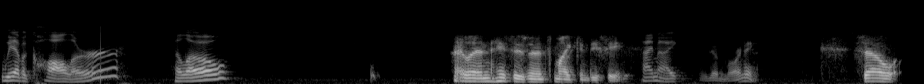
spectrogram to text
we have a caller. Hello. Hi, Lynn. Hey, Susan. It's Mike in DC. Hi, Mike. Good morning. So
